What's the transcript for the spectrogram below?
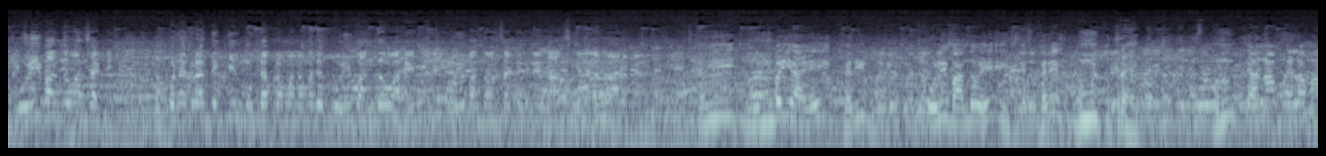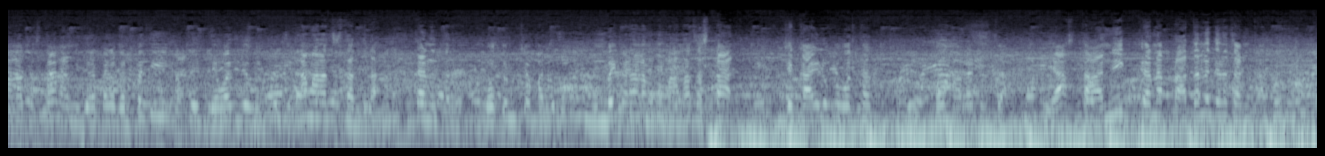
कोळी बांधवांसाठी. उपनगरात देखील मोठ्या प्रमाणामध्ये कोळी बांधव आहेत आणि कोळी बांधवांसाठी तिने डान्स केलेला मिळाला ही मुंबई आहे खरी कोळी बांधव हे इथले खरे भूमिपुत्र आहेत. म्हणून त्यांना पहिला मानाचं स्थान आम्ही दिलं. पहिला गणपती आपले देवादी देव गणपती यांना मानाचं स्थान दिला. त्यानंतर गौतमच्या माध्यमातून मुंबईकरांना म्हणजे मानाचं स्थान जे काही लोक बोलतात मराठीचा या स्थानिक त्यांना प्राधान्य देण्याचं आम्ही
